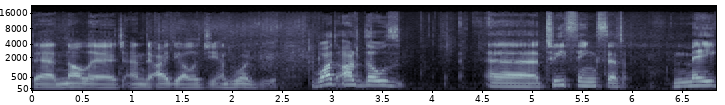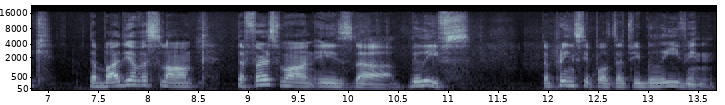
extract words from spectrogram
the knowledge and the ideology and worldview. What are those uh, three things that make the body of Islam. The first one is the beliefs, the principles that we believe in.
